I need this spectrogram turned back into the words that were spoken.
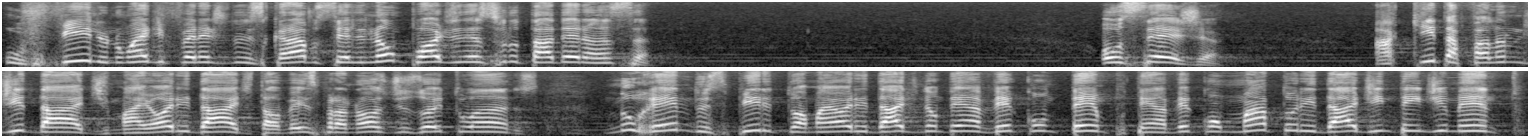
o filho não é diferente do escravo se ele não pode desfrutar da herança. Ou seja, aqui está falando de idade, maior idade, talvez para nós 18 anos. No reino do Espírito, a maioridade não tem a ver com tempo, tem a ver com maturidade e entendimento.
